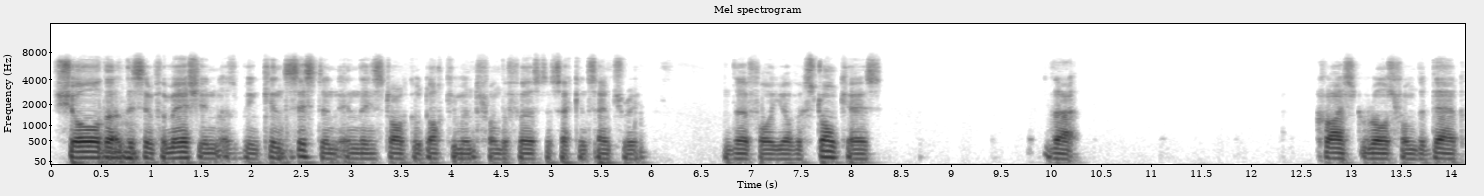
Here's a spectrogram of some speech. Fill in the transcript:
Show that hmm. this information has been consistent in the historical documents from the first and second century, and therefore you have a strong case that Christ rose from the dead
